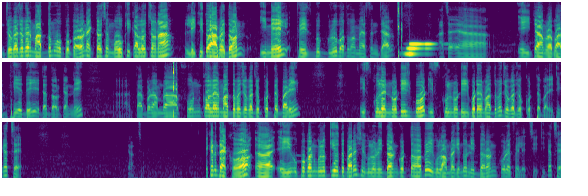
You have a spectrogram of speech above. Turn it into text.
যোগাযোগের মাধ্যম উপকরণ একটা হচ্ছে মৌখিক আলোচনা লিখিত আবেদন ইমেল ফেসবুক গ্রুপ অথবা মেসেঞ্জার। আচ্ছা এইটা আমরা বাদ দিয়ে দিই এটা দরকার নেই। তারপর আমরা ফোন কলের মাধ্যমে যোগাযোগ করতে পারি। স্কুলের নোটিশ বোর্ড স্কুল নোটিশ বোর্ডের মাধ্যমে যোগাযোগ করতে পারি ঠিক আছে? এখানে দেখো এই উপকরণগুলো কি হতে পারে? সেগুলো নির্ধারণ করতে হবে, এগুলো আমরা কিন্তু নির্ধারণ করে ফেলেছি, ঠিক আছে?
